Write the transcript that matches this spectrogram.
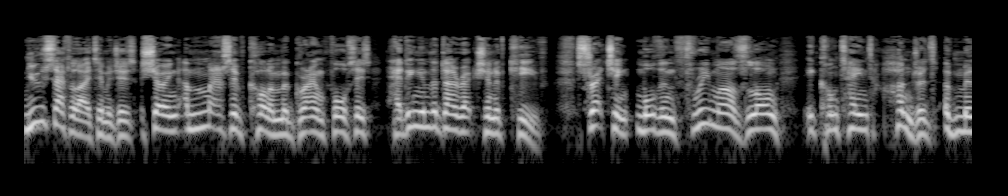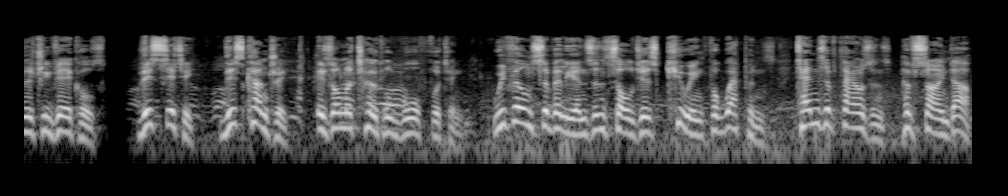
New satellite images showing a massive column of ground forces heading in the direction of Kiev. Stretching more than three miles long, it contains hundreds of military vehicles. This city, this country, is on a total war footing. We filmed civilians and soldiers queuing for weapons. Tens of thousands have signed up.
